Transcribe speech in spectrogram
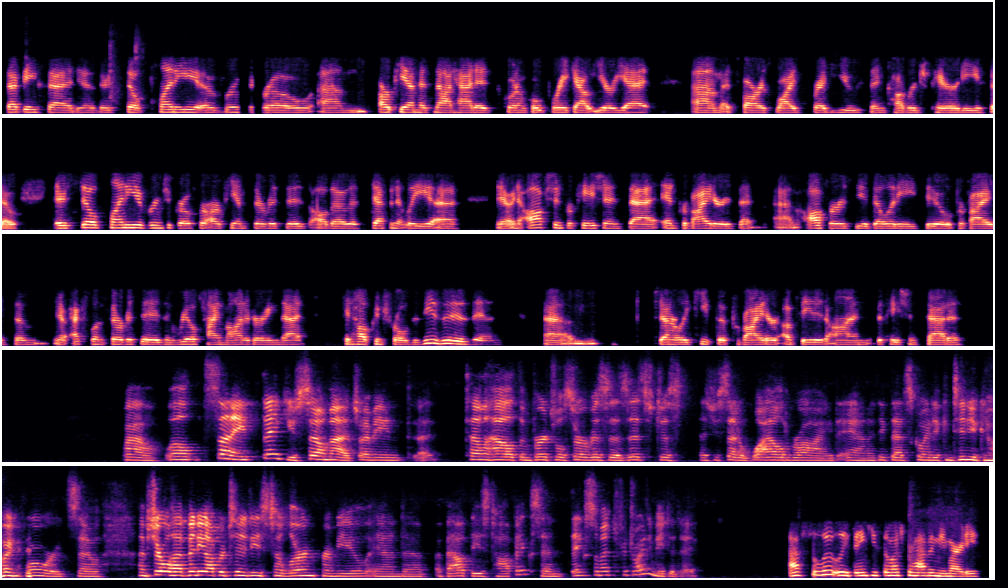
that being said, you know there's still plenty of room to grow. Um, RPM has not had its quote unquote breakout year yet. Um, as far as widespread use and coverage parity. So there's still plenty of room to grow for RPM services, although that's definitely a, you know, an option for patients that and providers that um, offers the ability to provide some you know, excellent services and real-time monitoring that can help control diseases and um, generally keep the provider updated on the patient status. Wow. Well, Sunny, thank you so much. I mean, uh, telehealth and virtual services, it's just, as you said, a wild ride. And I think that's going to continue going forward. So I'm sure we'll have many opportunities to learn from you and uh, about these topics. And thanks so much for joining me today. Absolutely. Thank you so much for having me, Marty.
